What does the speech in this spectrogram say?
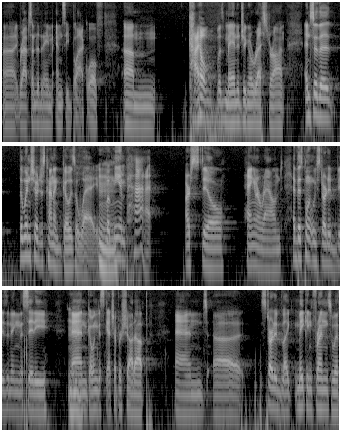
Uh, he raps under the name MC Black Wolf. Um, Kyle was managing a restaurant, and so the the win show just kind of goes away. But me and Pat are still hanging around. At this point, we've started visiting the city and going to Sketch Up or Shut Up, and uh, started like making friends with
